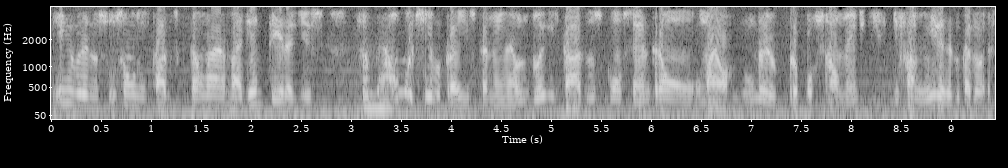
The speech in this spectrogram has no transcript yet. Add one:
e Rio Grande do Sul são os estados que estão na, na dianteira disso. Há um motivo para isso também, né? Os dois estados concentram o maior número, proporcionalmente, de famílias educadoras.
